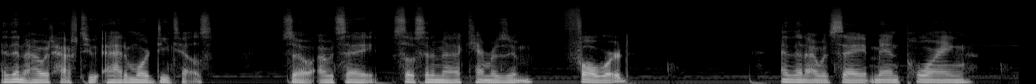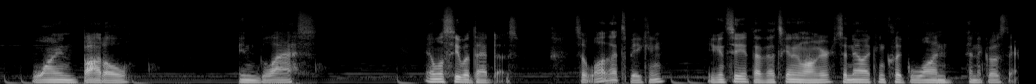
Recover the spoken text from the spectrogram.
and then I would have to add more details. So I would say slow cinematic camera zoom forward. And then I would say man pouring wine bottle in glass. And we'll see what that does. So while that's baking, you can see that that's getting longer. So now I can click one and it goes there.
